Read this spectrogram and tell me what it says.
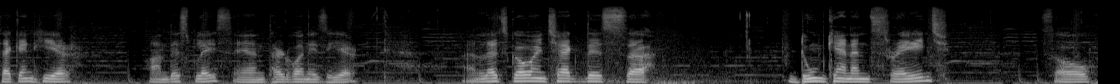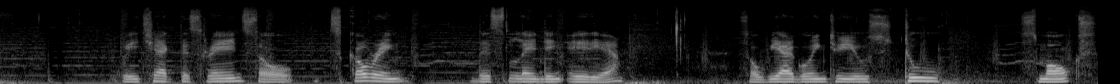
second here on this place and third one is here. And let's go and check this uh, doom cannons range. So we check this range. So it's covering this landing area. So we are going to use two smokes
